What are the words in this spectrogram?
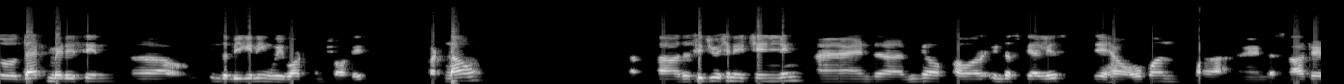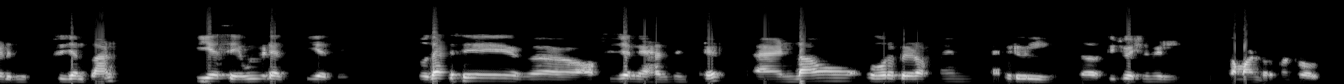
So that medicine, uh, in the beginning, we got some shortage, but now uh, the situation is changing, and uh, many of our industrialists they have opened and started the oxygen plant, PSA, we it as PSA. So that is a uh, oxygen has been put and now over a period of time it will the situation will come under control.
